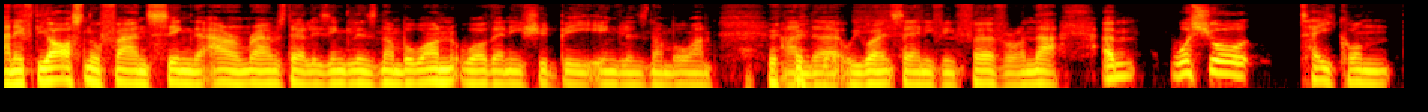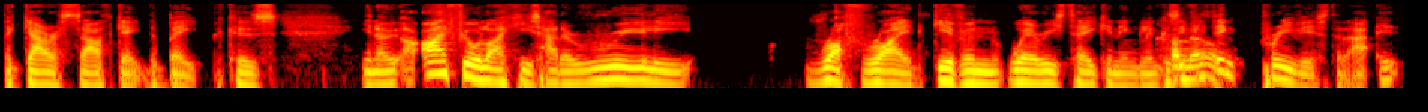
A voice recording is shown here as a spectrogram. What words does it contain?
And if the Arsenal fans sing that Aaron Ramsdale is England's number one, well, then he should be England's number one. And uh, we won't say anything further on that. Um, what's your take on the Gareth Southgate debate? Because, you know, I feel like he's had a really rough ride given where he's taken England. Because if you think previous to that, it,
